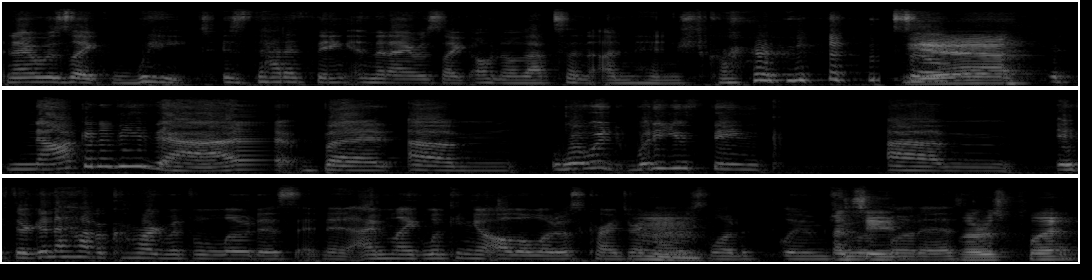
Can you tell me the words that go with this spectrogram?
and I was like, "Wait, is that a thing?" And then I was like, "Oh no, that's an unhinged card." so yeah. it's not to be that, but um what would what do you think um if they're to have a card with a lotus in it? I'm like looking at all the lotus cards right now. Hmm. There's Lotus Bloom, Let's Jewel see. Lotus. Lotus Plant.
